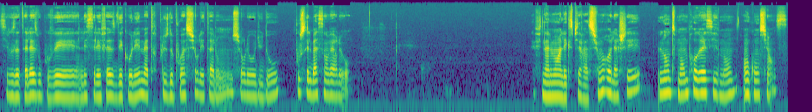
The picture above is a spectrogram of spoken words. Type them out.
Si vous êtes à l'aise, vous pouvez laisser les fesses décoller, mettre plus de poids sur les talons, sur le haut du dos, pousser le bassin vers le haut. Finalement, à l'expiration, relâchez lentement, progressivement, en conscience.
